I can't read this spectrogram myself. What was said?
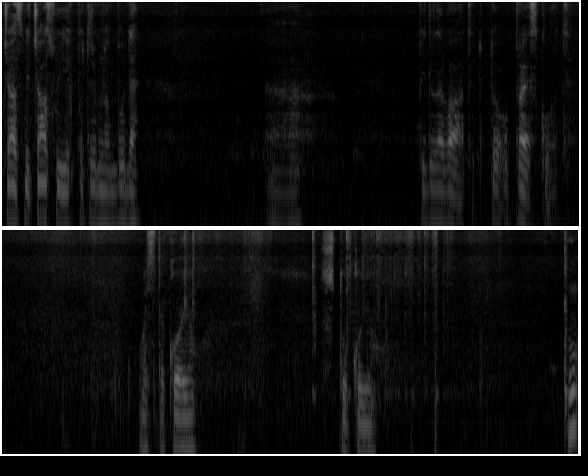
час від часу їх потрібно буде е, підливати, тобто оприскувати. Ось такою штукою. Ну,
